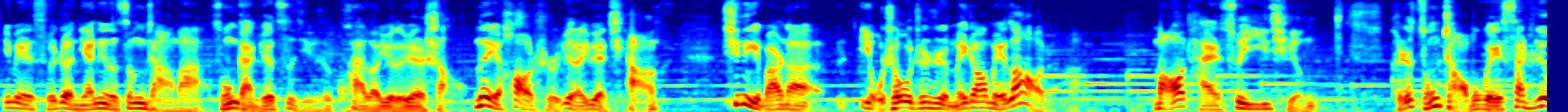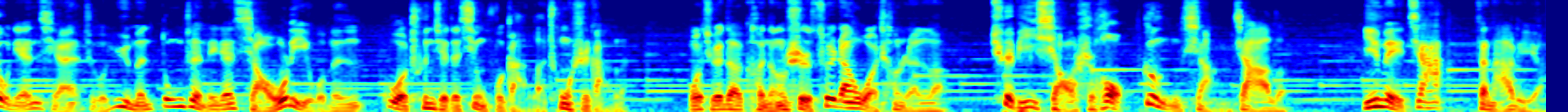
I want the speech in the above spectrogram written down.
因为随着年龄的增长吧，总感觉自己是快乐越来越少，内耗是越来越强，心里边呢有时候真是没着没落的啊。茅台虽怡情，可是总找不回三十六年前这个玉门东镇那间小屋里我们过春节的幸福感了、充实感了。我觉得可能是虽然我成人了。却比小时候更想家了，因为家在哪里啊？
